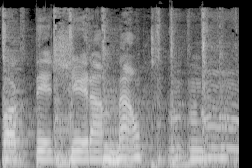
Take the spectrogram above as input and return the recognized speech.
Fuck this shit, I'm out. Mm-mm.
